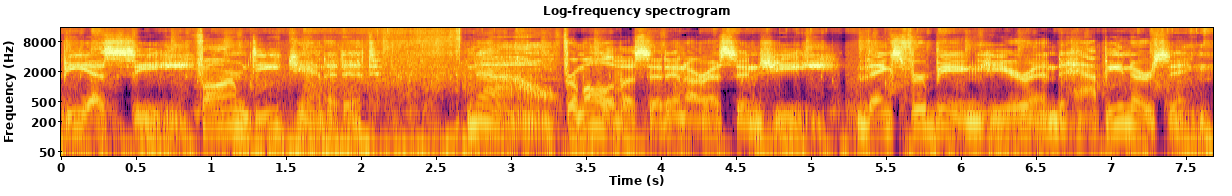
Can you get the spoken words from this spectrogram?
BSc, PharmD candidate. Now, from all of us at NRSNG, thanks for being here and happy nursing.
